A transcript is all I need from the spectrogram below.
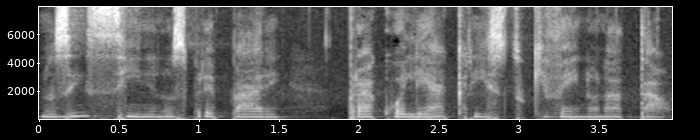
nos ensine e nos prepare para acolher a Cristo que vem no Natal.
